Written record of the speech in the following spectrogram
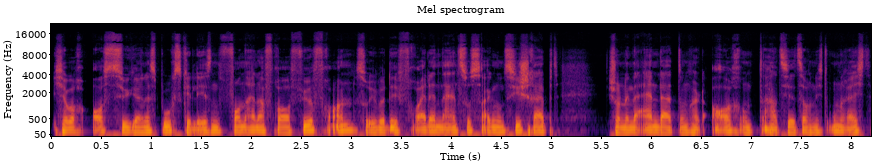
Ich habe auch Auszüge eines Buchs gelesen von einer Frau für Frauen, so über die Freude Nein zu sagen. Und sie schreibt, schon in der Einleitung halt auch, und da hat sie jetzt auch nicht Unrecht,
